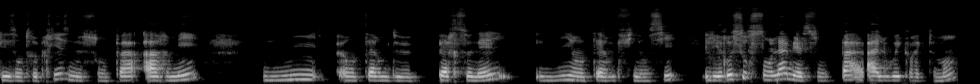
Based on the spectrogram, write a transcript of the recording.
les entreprises ne sont pas armées ni en termes de personnel, ni en termes financiers. Les ressources sont là, mais elles ne sont pas allouées correctement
